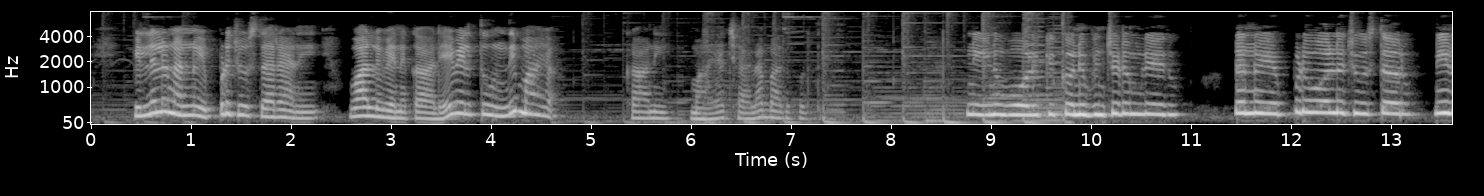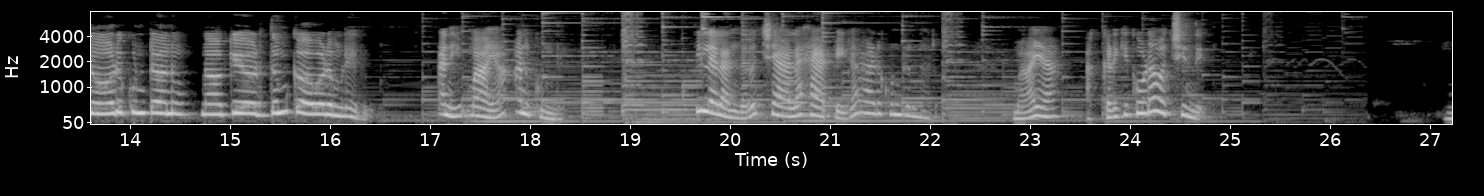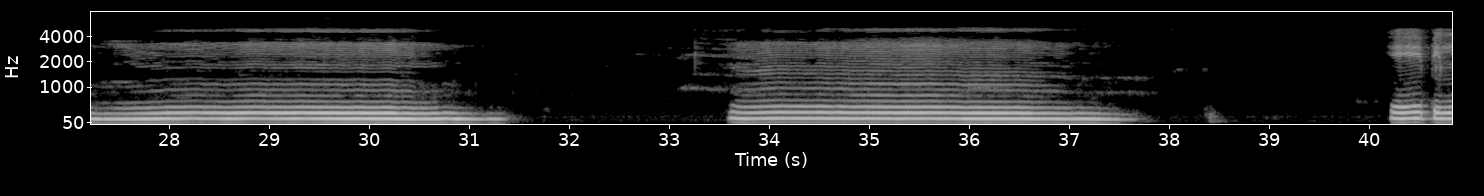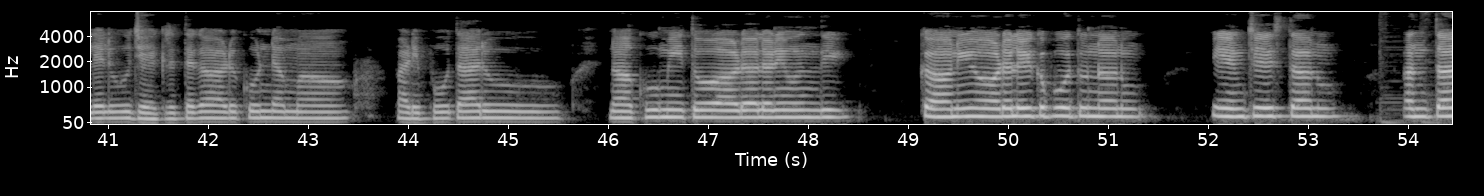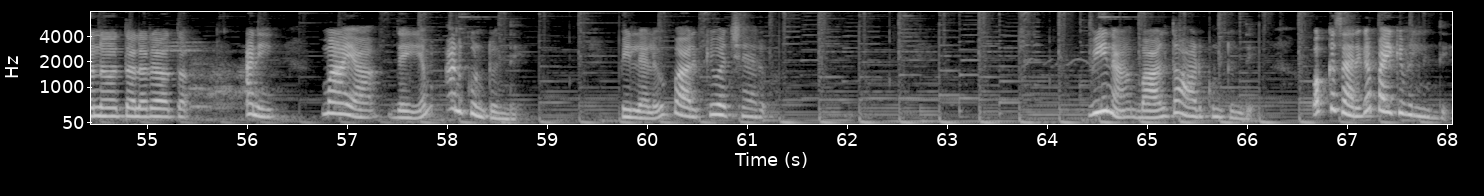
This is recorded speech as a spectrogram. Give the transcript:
పిల్లలు నన్ను ఎప్పుడు చూస్తారా అని వాళ్ళు వెనకాలే వెళ్తూ ఉంది మాయ. కానీ మాయ చాలా బాధపడుతుంది. నేను వాళ్ళకి కనిపించడం లేదు. నన్ను ఎప్పుడు వాళ్ళు చూస్తారు? నేను ఆడుకుంటాను. నాకే అర్థం కావడం లేదు అని మాయ అనుకుంది. పిల్లలందరూ చాలా హ్యాపీగా ఆడుకుంటున్నారు. మాయ అక్కడికి కూడా వచ్చింది. ఏ పిల్లలు జాగ్రత్తగా ఆడుకోండమ్మా పడిపోతారు. నాకు మీతో ఆడాలని ఉంది కానీ ఆడలేకపోతున్నాను. ఏం చేస్తాను? అంతా నా తలరాత అని మాయా దెయ్యం అనుకుంటుంది. పిల్లలు పార్క్కి వచ్చారు. వీణ బాల్తో ఆడుకుంటుంది. ఒక్కసారిగా పైకి వెళ్ళింది.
